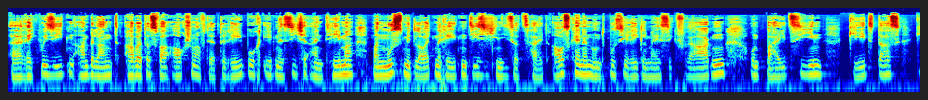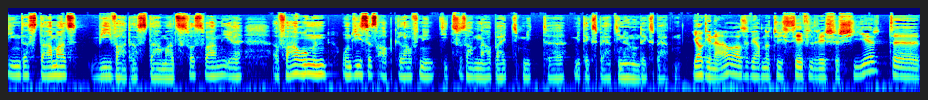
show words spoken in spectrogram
äh, Requisiten anbelangt. Aber das war auch schon auf der Drehbuchebene sicher ein Thema. Man muss mit Leuten reden, die sich in dieser Zeit auskennen und muss sie regelmäßig fragen und beiziehen. Geht das? Ging das damals? Wie war das damals? Was waren Ihre Erfahrungen und wie ist das abgelaufen in die Zusammenarbeit mit, äh, mit Expertinnen und Experten? Ja, genau. Also wir haben natürlich sehr viel recherchiert, äh,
